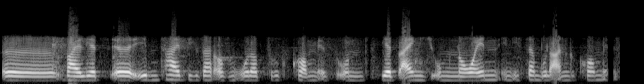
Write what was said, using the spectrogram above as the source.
Äh, weil jetzt äh, eben Zeit, wie gesagt, aus dem Urlaub zurückgekommen ist und jetzt eigentlich um neun in Istanbul angekommen ist.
